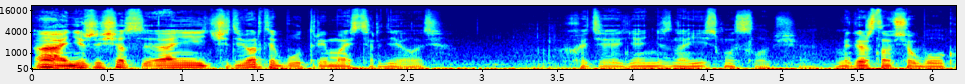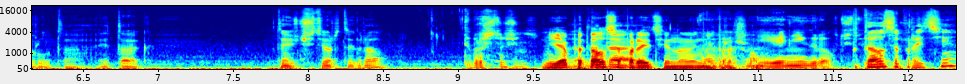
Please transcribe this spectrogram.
А, они же сейчас, они четвертый будут ремастер делать. Хотя, я не знаю, есть смысл вообще. Мне кажется, там все было круто. Итак, ты в четвертый играл? Ты про что сейчас? Я Да, пытался да. пройти, но не А, прошел. Не, я не играл. Пытался пройти?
